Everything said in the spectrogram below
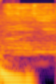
much.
